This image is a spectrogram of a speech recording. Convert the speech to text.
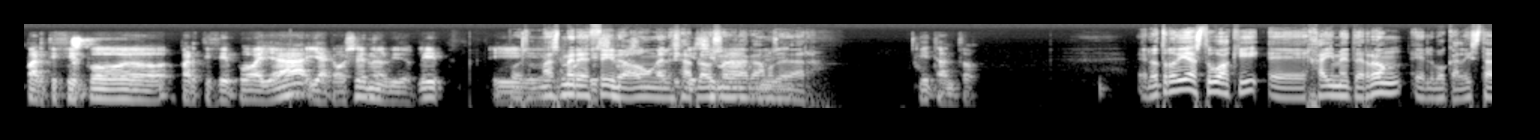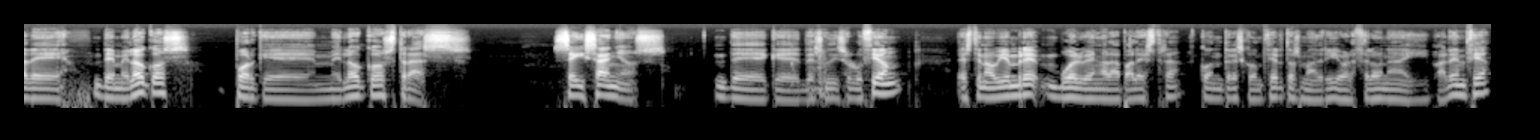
participó, participó allá y acabó siendo en el videoclip. Y Pues más merecido aún el aplauso que acabamos de dar. Y tanto. El otro día estuvo aquí eh, Jaime Terrón, el vocalista de, de Melocos, porque Melocos, tras seis años de, que, de su disolución, este noviembre vuelven a la palestra con tres conciertos, Madrid, Barcelona y Valencia.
